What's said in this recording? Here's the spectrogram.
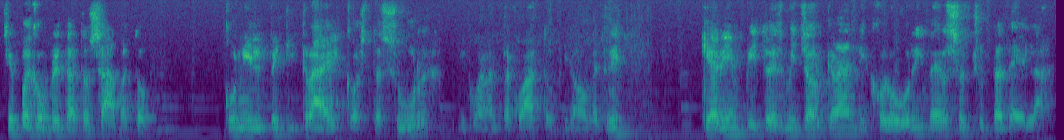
si è poi completato sabato con il Petit Trail Costa Sur di 44 km che ha riempito Esmigior grandi colori verso Ciutadella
